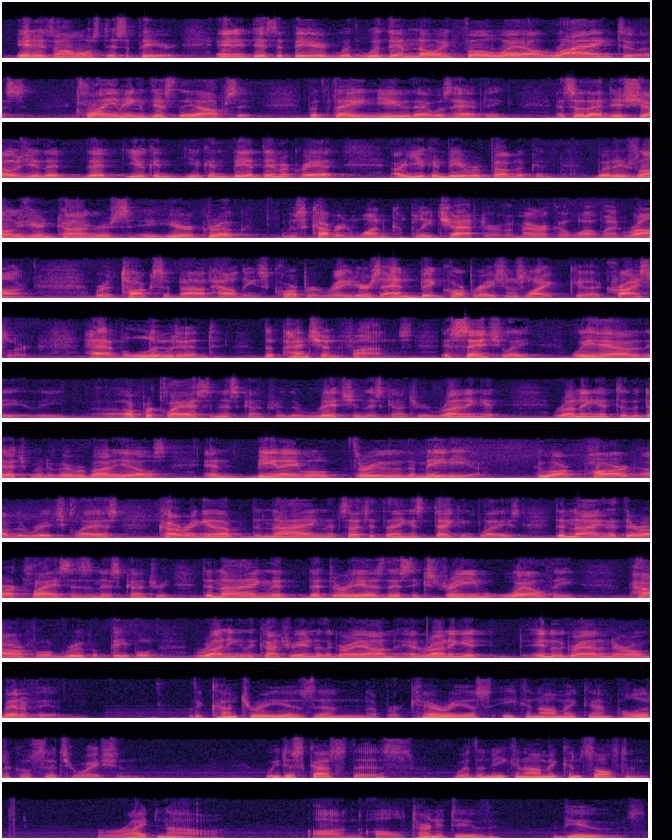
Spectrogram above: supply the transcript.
It has almost disappeared. And it disappeared with, with them knowing full well, lying to us, claiming just the opposite. But they knew that was happening. And so that just shows you that, that you, can, you can be a Democrat or you can be a Republican, but as long as you're in Congress, you're a crook. It was covered in one complete chapter of America What Went Wrong, where it talks about how these corporate raiders and big corporations like uh, Chrysler have looted the pension funds. Essentially, we have the, the upper class in this country, the rich in this country, running it, running it to the detriment of everybody else, and being able, through the media, who are part of the rich class, covering it up, denying that such a thing is taking place, denying that there are classes in this country, denying that, that there is this extreme wealthy, powerful group of people running the country into the ground and running it into the ground in their own benefit. The country is in a precarious economic and political situation. We discuss this with an economic consultant right now on Alternative Views.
